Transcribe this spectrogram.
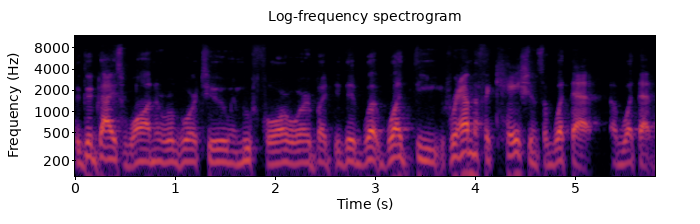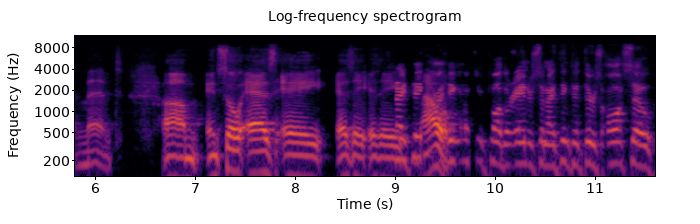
the good guys won in World War II and moved forward, but the, what what the ramifications of what that of what that meant. Um, and so as a as a as a I think now, I think Father Anderson. I think that there's also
